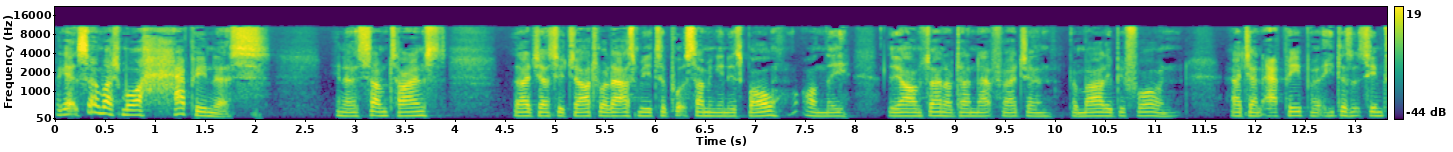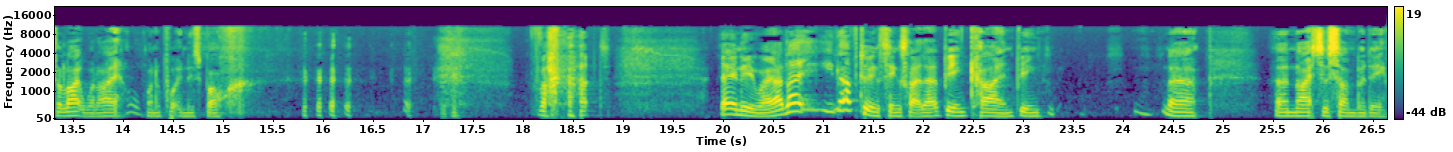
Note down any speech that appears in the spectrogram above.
I get so much more happiness. You know, sometimes that Ajahn Sujato allows me to put something in his bowl on the, the alms round. I've done that for Ajahn Brahmali before and Ajahn Api, but he doesn't seem to like what I want to put in his bowl. but Anyway, I like you love doing things like that, being kind, being uh, uh, nice to somebody.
